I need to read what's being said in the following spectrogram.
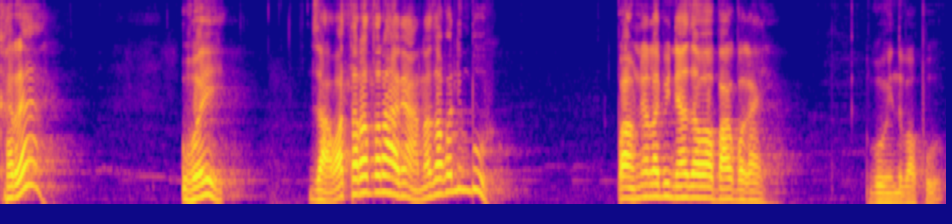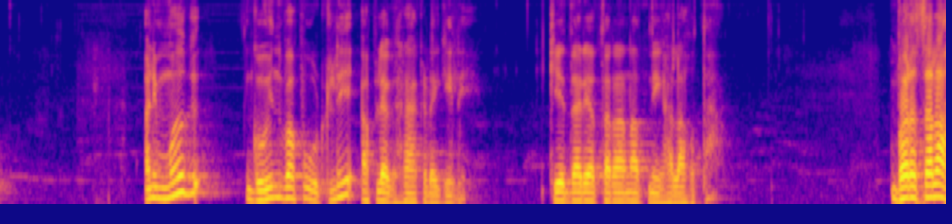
खरं? वय जावा तरा तरा आणि आणा जावा लिंबू. पाहुण्याला बी न्या जावा बाग बघाय. गोविंद बापू. आणि मग गोविंद बापू उठले आपल्या घराकडे गेले. केदार या तरानात निघाला होता. बरं चला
